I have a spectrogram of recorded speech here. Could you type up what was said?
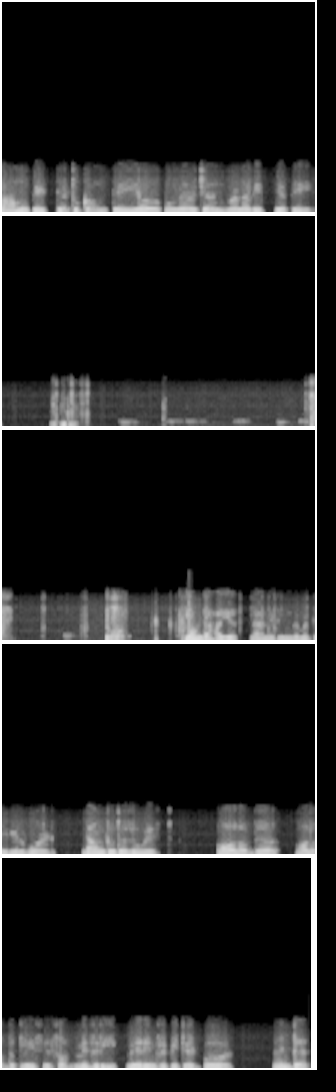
मामुपेत्य तु कौन्तेय पुनर्जन्म न विद्यते from the highest planet in the material world down to the lowest all of the all of the places of misery wherein repeated birth and death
